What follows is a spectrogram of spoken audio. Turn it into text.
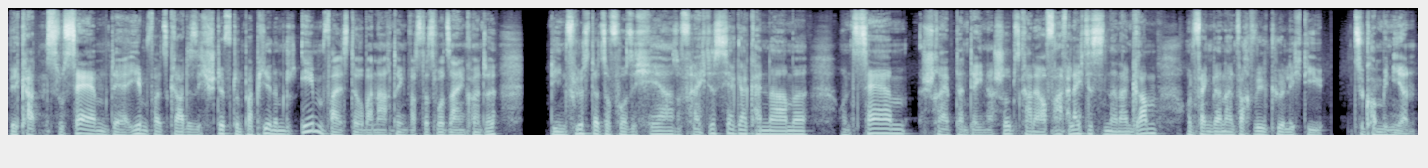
Wir cutten zu Sam, der ebenfalls gerade sich Stift und Papier nimmt und ebenfalls darüber nachdenkt, was das wohl sein könnte. Dean flüstert so vor sich her, so vielleicht ist es ja gar kein Name. Und Sam schreibt dann Dana Schulz gerade auf, ah, vielleicht ist es ein Anagramm und fängt dann einfach willkürlich die zu kombinieren.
